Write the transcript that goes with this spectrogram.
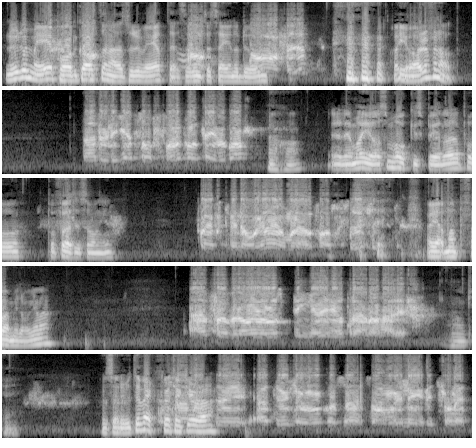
nu är du med i podcasten här så du vet det, så du inte säger något Ja, dumt. vad fint. vad gör du för något? Ja, du ligger i soffan och kollar TV bara. Jaha. Är det det man gör som hockeyspelare på, på försäsongen? På eftermiddagarna gör man i alla fall. Vad gör man på förmiddagarna? Ja, Förmiddagarna då springer vi och tränar här. Okej. Hur ser det ut i Växjö tycker du då? Att vi, att vi är lugn och sen så har vi ledigt från ett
